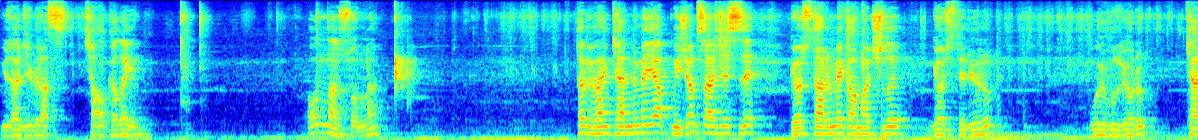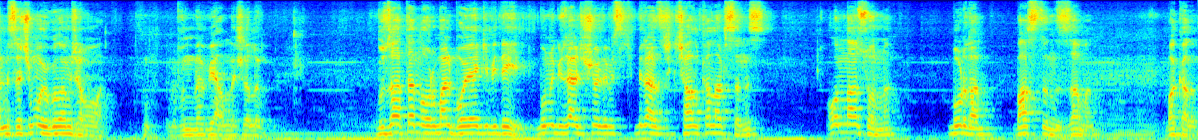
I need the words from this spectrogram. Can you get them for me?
güzelce biraz çalkalayın. Ondan sonra Tabi ben kendime yapmayacağım. Sadece size göstermek amaçlı gösteriyorum. Uyguluyorum. Kendi saçımı uygulamayacağım ama. Bunda bir anlaşalım. Bu zaten normal boya gibi değil. Bunu güzelce şöyle bir, birazcık çalkalarsanız ondan sonra buradan bastığınız zaman bakalım.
